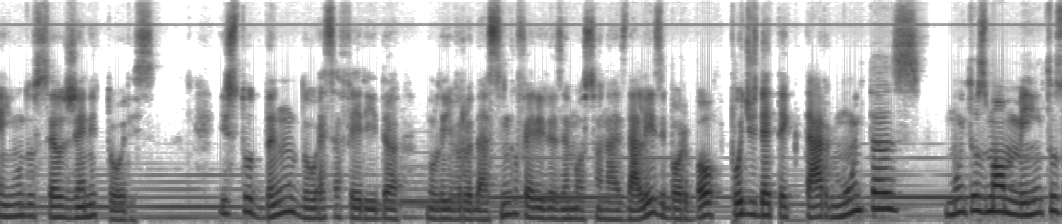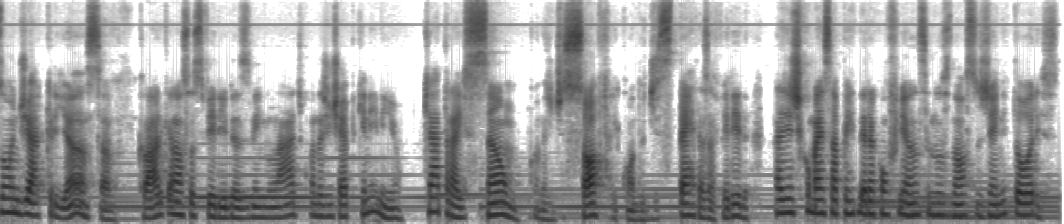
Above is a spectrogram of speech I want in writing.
em um dos seus genitores. Estudando essa ferida no livro das cinco feridas emocionais da Lise Bourbeau, pude detectar muitas muitos momentos onde a criança, claro que as nossas feridas vêm lá de quando a gente é pequenininho, que a traição, quando a gente sofre, quando desperta essa ferida, a gente começa a perder a confiança nos nossos genitores.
